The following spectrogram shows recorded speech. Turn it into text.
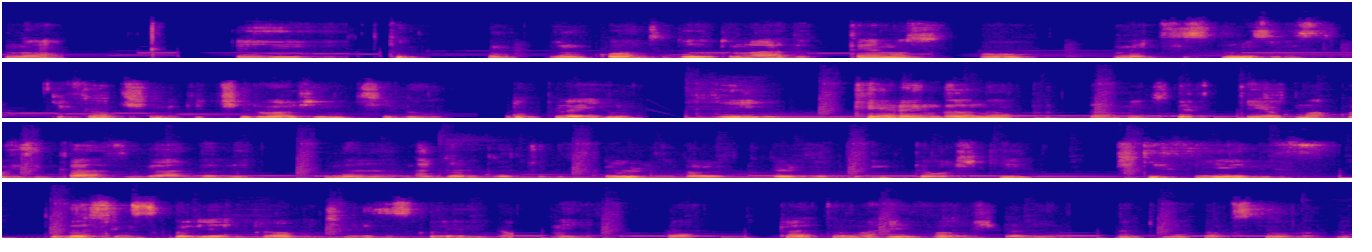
né? E enquanto do outro lado temos o Memphis Grizzlies, que foi o time que tirou a gente do, do play-in e, querendo ou não, provavelmente deve ter alguma coisa engasgada ali na, na garganta do Curry, na garganta. Então acho que, acho que se eles pudessem escolher, provavelmente eles escolheriam o Memphis para ter uma revanche ali do que aconteceu no, no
